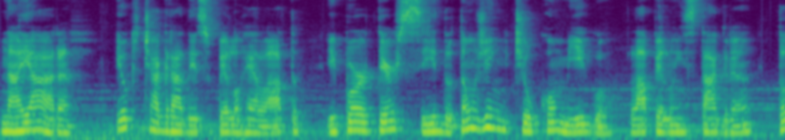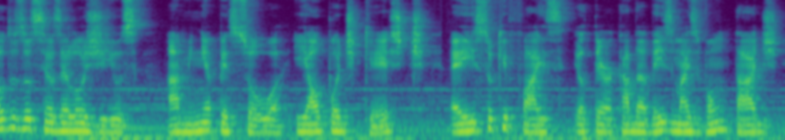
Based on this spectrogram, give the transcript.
Nayara, eu que te agradeço pelo relato e por ter sido tão gentil comigo lá pelo Instagram. Todos os seus elogios à minha pessoa e ao podcast, é isso que faz eu ter cada vez mais vontade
